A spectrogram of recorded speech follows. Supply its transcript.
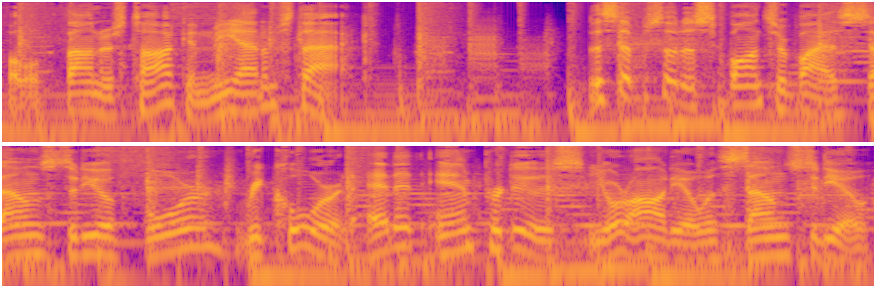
follow Founders Talk and me, Adam Stack. This episode is sponsored by Sound Studio 4. Record, edit, and produce your audio with Sound Studio,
